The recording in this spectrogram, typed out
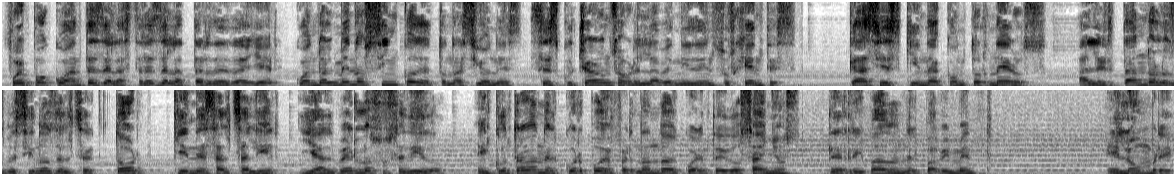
Fue poco antes de las 3 de la tarde de ayer, cuando al menos cinco detonaciones se escucharon sobre la avenida Insurgentes, casi esquina con torneros, alertando a los vecinos del sector, quienes al salir y al ver lo sucedido, encontraron el cuerpo de Fernando de 42 años derribado en el pavimento. El hombre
